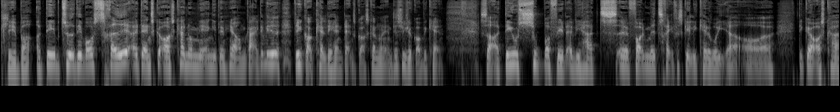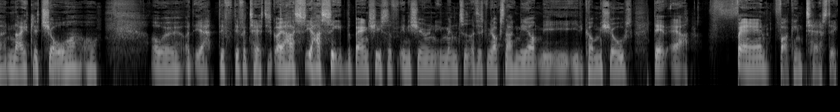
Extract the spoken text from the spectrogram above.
klipper, og det betyder, at det er vores tredje øh, danske Oscar-nominering i den her omgang. Det vil vi kan godt kalde det her en dansk Oscar-nominering, det synes jeg godt, vi kan. Så det er jo super fedt, at vi har t- øh, folk med tre forskellige kategorier, og øh, det gør Oscar Night lidt sjovere, og og, øh, og ja, det, det er fantastisk. Og jeg har, jeg har set The Banshees of Inisherin i mellemtiden, og det skal vi nok snakke mere om i, i, i de kommende shows. Den er fan-fucking-tastic.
